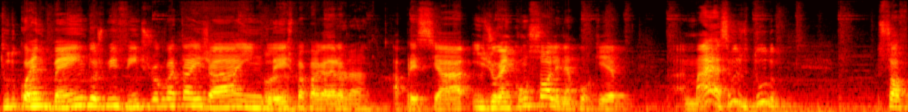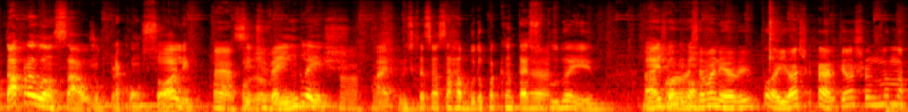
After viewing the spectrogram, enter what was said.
tudo correndo bem, em 2020 o jogo vai estar aí já em inglês pra, pra galera apreciar e jogar em console, né? Porque, mais acima de tudo, só dá pra lançar o jogo pra console É, se tiver em inglês. Ah, Aí por isso que tá sendo essa rabuda pra cantar isso É. tudo aí. Mas vamos que vai ser vamos. maneiro. E, pô, eu acho, cara, tem uma, uma,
